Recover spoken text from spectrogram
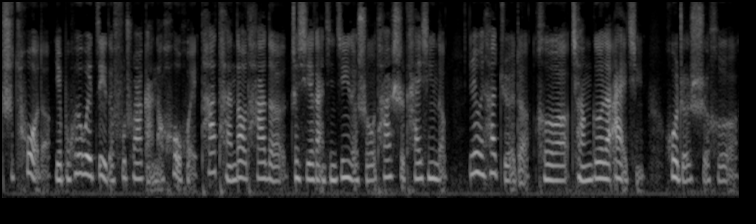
是错的，也不会为自己的付出而感到后悔。他谈到他的这些感情经历的时候，他是开心的，因为他觉得和强哥的爱情。或者是和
